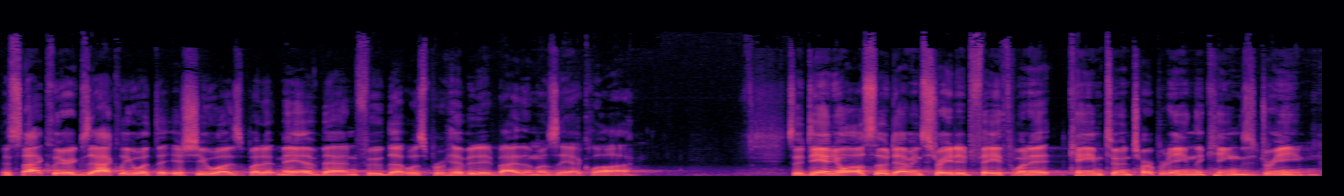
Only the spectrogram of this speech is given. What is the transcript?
It's not clear exactly what the issue was, but it may have been food that was prohibited by the Mosaic law. So Daniel also demonstrated faith when it came to interpreting the king's dream.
